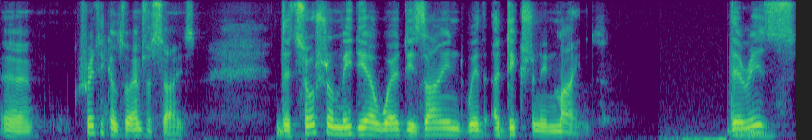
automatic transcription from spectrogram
uh, critical to emphasize that social media were designed with addiction in mind. There is,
